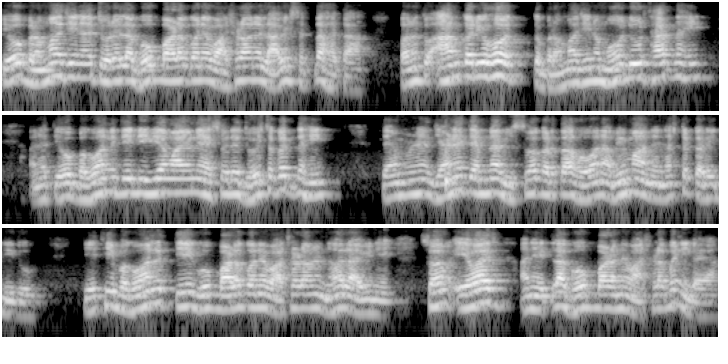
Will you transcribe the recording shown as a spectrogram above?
તેઓ બ્રહ્માજીના ચોરેલા ગોપ બાળકોને વાછડાઓને લાવી શકતા હતા. પરંતુ આમ કર્યું હોત તો બ્રહ્માજીનો મોહ દૂર થાત નહીં અને તેઓ ભગવાનની તે દિવ્ય માયાને ઐશ્વર્ય જોઈ શકત નહીં. તેમણે, જેણે તેમના વિશ્વ કરતા હોવાના અભિમાનને નષ્ટ કરી દીધું. તેથી ભગવાન તે ગોપ બાળકોને વાછરડાઓને ન લાવીને સ્વયં એવા જ અને એટલા ગોપ બાળ અને વાછરડા બની ગયા.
